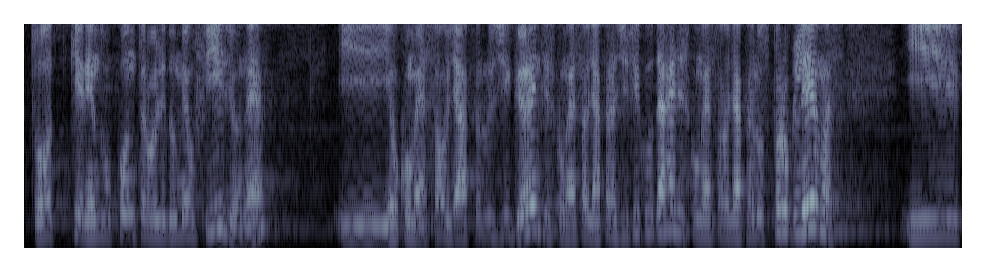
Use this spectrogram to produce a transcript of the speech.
estou querendo o controle do meu filho, né? E eu começo a olhar pelos gigantes, começo a olhar para as dificuldades, começo a olhar pelos problemas. E,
